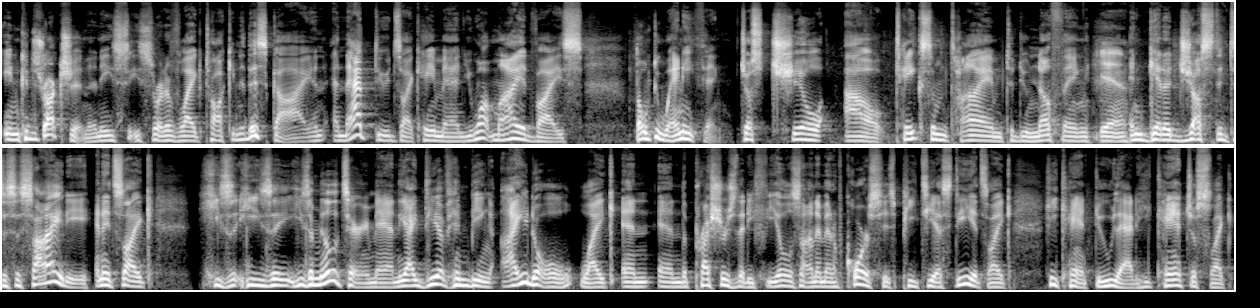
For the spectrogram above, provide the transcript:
in construction and he's, he's sort of like talking to this guy and, and that dude's like hey man you want my advice don't do anything just chill out take some time to do nothing Yeah. and get adjusted to society and it's like he's he's a he's a military man. The idea of him being idle, like and and the pressures that he feels on him, and of course his PTSD. It's like he can't do that. He can't just like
